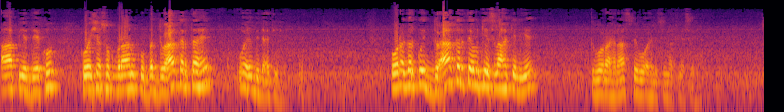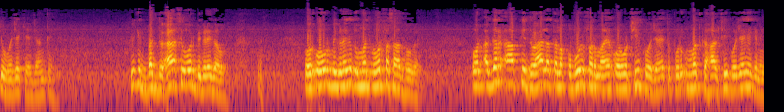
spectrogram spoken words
آپ یہ دیکھو، کوئی شخص حکمران کو بد دعا کرتا ہے، وہ بدعتی ہے اور اگر کوئی دعا کرتے ان کی اصلاح کے لیے، تو وہ راہ راست پہ وہ اہل سنت میں سے ہے کیوں؟ وجہ کیا جانتے ہیں؟ کیونکہ بد دعا سے اور بگڑے گا وہ۔ اور اور بگڑے گا تو امت میں اور فساد ہوگا۔ اور اگر آپ کی دعا اللہ تعالیٰ قبول فرمائے اور وہ ٹھیک ہو جائے تو پوری امت کا حال ٹھیک ہو جائے گا کہ نہیں؟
